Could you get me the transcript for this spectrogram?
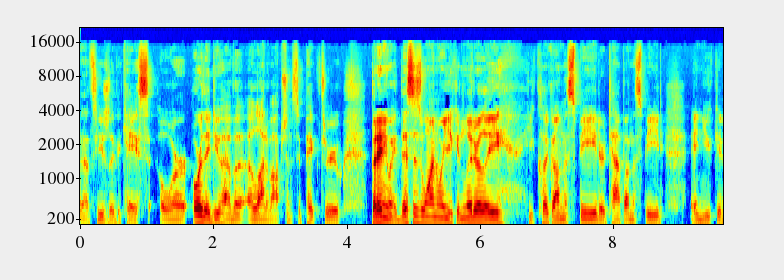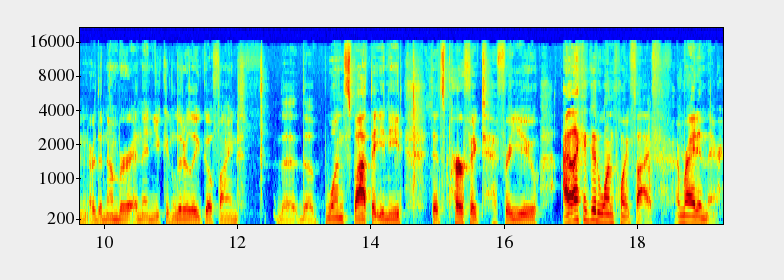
that's usually the case, or or they do have a, a lot of options to pick through. But anyway, this is one where you can literally you click on the speed or tap on the speed and you can or the number and then you can literally go find the the one spot that you need that's perfect for you. I like a good 1.5 i'm right in there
